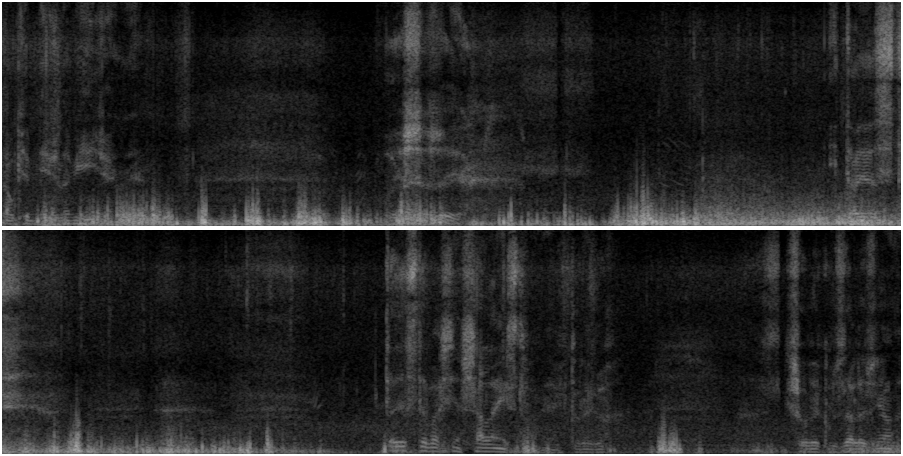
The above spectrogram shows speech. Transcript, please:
całkiem nieźle mi idzie, nie? Bo jeszcze żyję. I to jest to jest to właśnie szaleństwo, nie? którego człowiek uzależniony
